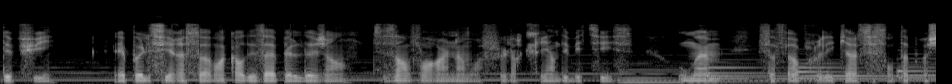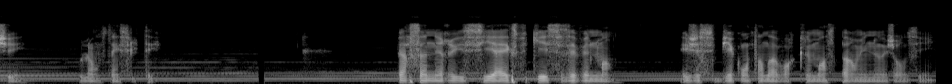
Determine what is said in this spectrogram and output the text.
Depuis, les policiers reçoivent encore des appels de gens disant voir un homme en feu leur criant des bêtises, ou même se faire brûler car ils se sont approchés ou l'ont insulté. Personne n'a réussi à expliquer ces événements, et je suis bien content d'avoir Clémence parmi nous aujourd'hui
